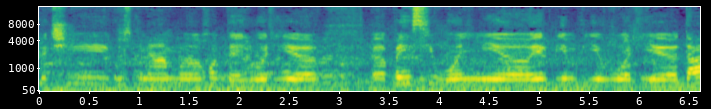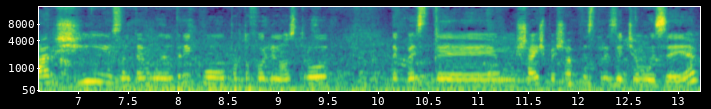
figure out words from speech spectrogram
cât și, cum spuneam, uh, hoteluri, uh, pensiuni, Airbnb-uri, dar și suntem mândri cu portofoliul nostru de peste 16-17 muzee.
